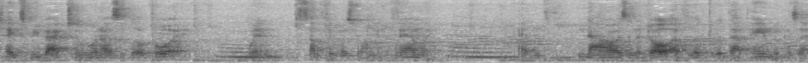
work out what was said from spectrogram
takes me back to when I was a little boy, Mm. when something was wrong in the family. Mm. And now as an adult, I've lived with that pain because I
